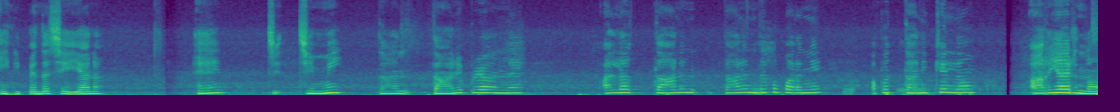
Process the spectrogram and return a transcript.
ഇനിയിപ്പോൾ എന്താ ചെയ്യാനാ? ഏ? ചിമ്മി താൻ താനെപ്പോഴാ വന്നേ? അല്ല താൻ താൻ എന്തൊക്കെ പറഞ്ഞേ? അപ്പോൾ തനിക്കെല്ലാം അറിയായിരുന്നോ?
